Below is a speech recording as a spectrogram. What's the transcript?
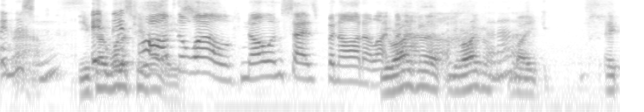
in this you go in this part ways. of the world, no one says banana like you're banana. either you're either Banana. like e-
